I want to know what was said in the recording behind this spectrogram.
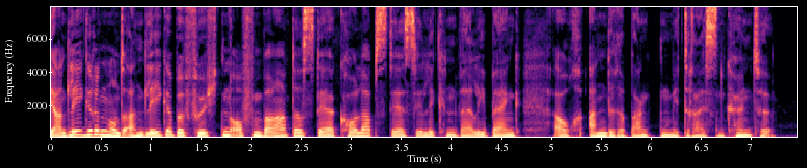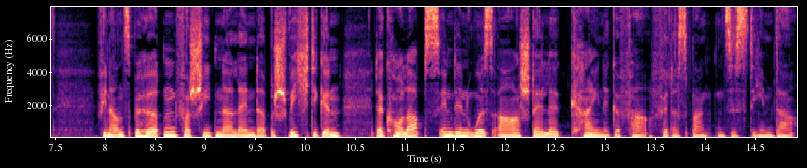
Die Anlegerinnen und Anleger befürchten offenbar, dass der Kollaps der Silicon Valley Bank auch andere Banken mitreißen könnte. Finanzbehörden verschiedener Länder beschwichtigen, der Kollaps in den USA stelle keine Gefahr für das Bankensystem dar.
